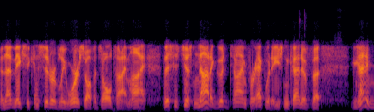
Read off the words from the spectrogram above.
and that makes it considerably worse off its all-time high. This is just not a good time for equities, and kind of uh, kind of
